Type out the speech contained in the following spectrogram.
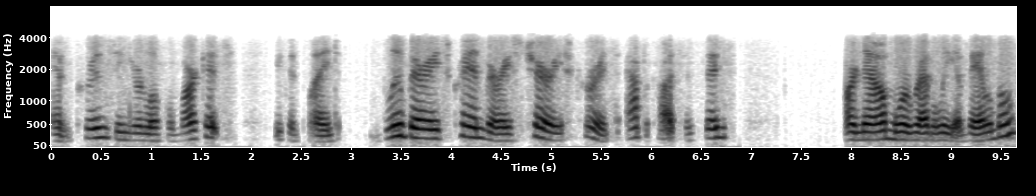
and prunes in your local markets. You can find blueberries, cranberries, cherries, currants, apricots, and figs are now more readily available.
